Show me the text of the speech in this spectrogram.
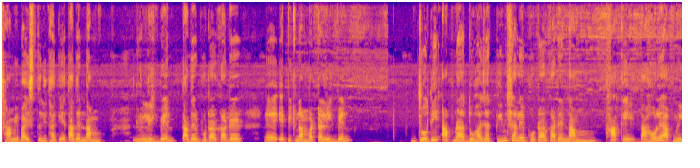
স্বামী বা স্ত্রী থাকে, তাদের নাম লিখবেন, তাদের ভোটার কার্ডের এপিক নাম্বারটা লিখবেন। যদি আপনার দু হাজার তিন সালে ভোটার কার্ডের নাম থাকে, তাহলে আপনি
